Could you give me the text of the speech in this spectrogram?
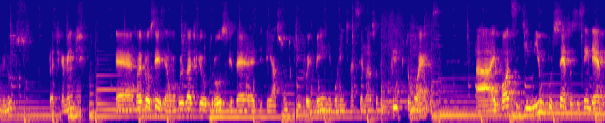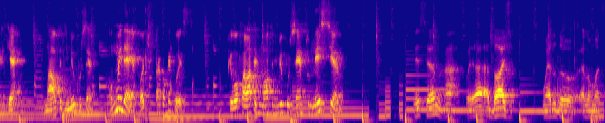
minutos, praticamente, é, falei para vocês, é uma curiosidade que eu trouxe até em assunto que foi bem recorrente na semana sobre criptomoedas. A hipótese de mil por cento, vocês têm ideia do que é? Uma alta de mil por cento. Alguma ideia? Pode chutar qualquer coisa. O que eu vou falar teve uma alta de mil por cento neste ano. Nesse ano? Ah, foi a Doge. moeda do Elon Musk.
